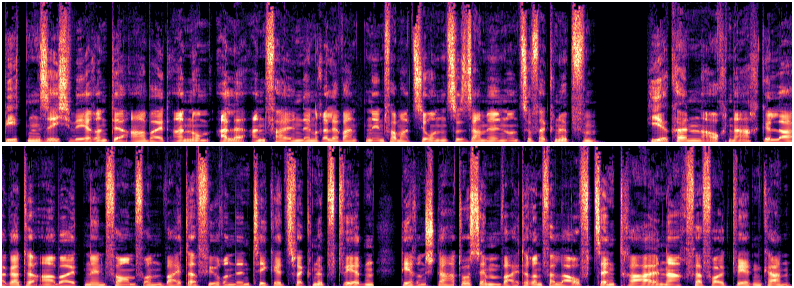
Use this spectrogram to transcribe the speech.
bieten sich während der Arbeit an, um alle anfallenden relevanten Informationen zu sammeln und zu verknüpfen. Hier können auch nachgelagerte Arbeiten in Form von weiterführenden Tickets verknüpft werden, deren Status im weiteren Verlauf zentral nachverfolgt werden kann.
